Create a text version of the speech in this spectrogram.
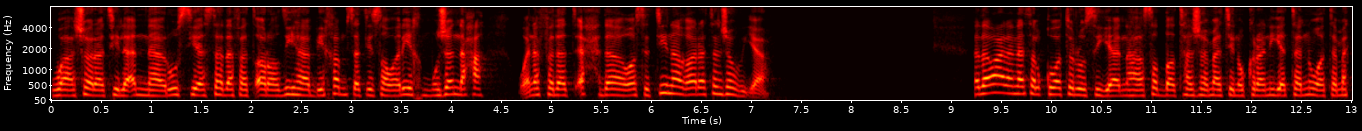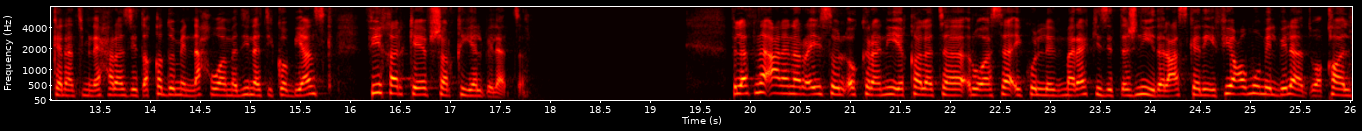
وأشارت إلى أن روسيا استهدفت أراضيها بخمسة صواريخ مجنحة ونفذت 61 غارة جوية. هذا وأعلنت القوات الروسية أنها صدت هجمات أوكرانية وتمكنت من إحراز تقدم نحو مدينة كوبيانسك في خاركيف شرقي البلاد. في الأثناء أعلن الرئيس الأوكراني إقالة رؤساء كل مراكز التجنيد العسكري في عموم البلاد وقال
